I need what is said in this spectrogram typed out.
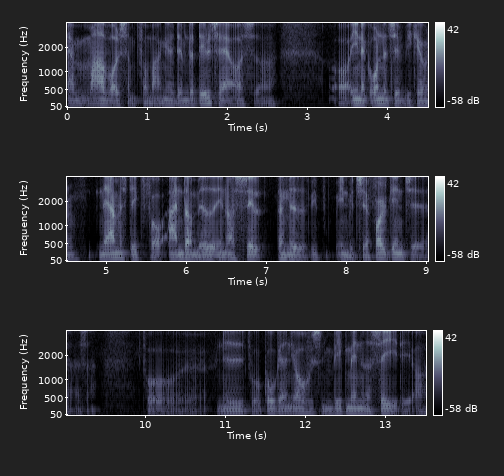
er meget voldsomt for mange af dem, der deltager også. Og, og en af grundene til, at vi kan jo nærmest ikke få andre med end os selv dernede. Vi inviterer folk ind til, altså, på, øh, nede på gågaden i Aarhus, vi er ikke med ned og se det, og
